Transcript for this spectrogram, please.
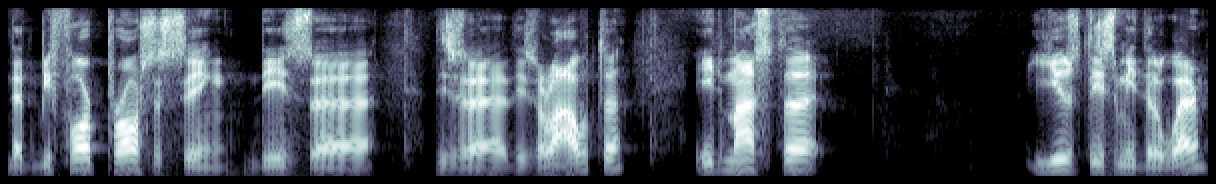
that before processing this uh, this uh, this route it must uh, use this middleware.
